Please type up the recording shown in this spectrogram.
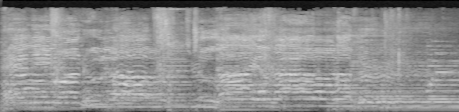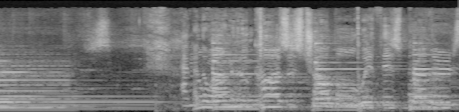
Anyone who loves to lie about and the one who causes trouble with his brothers.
